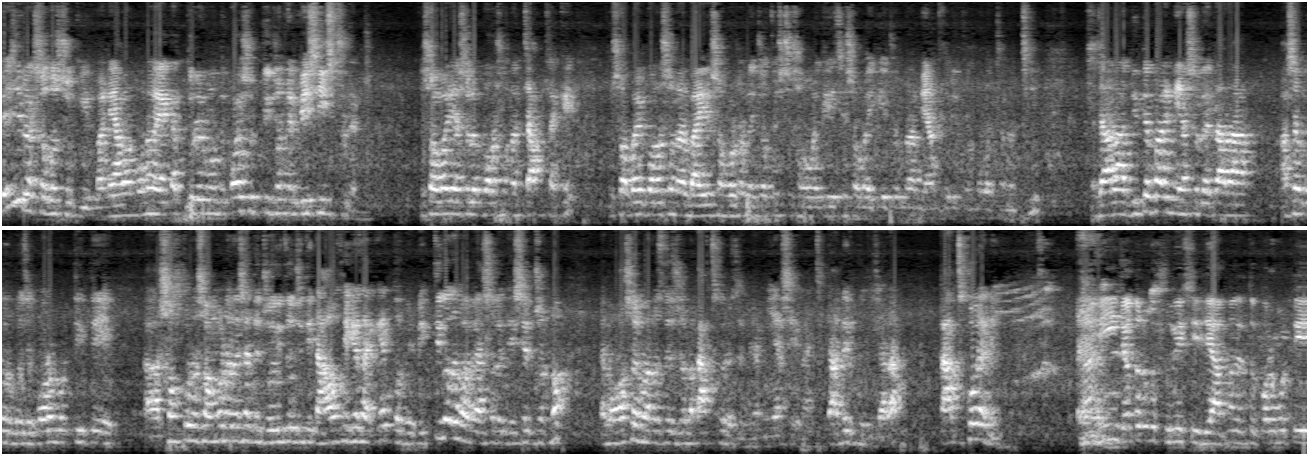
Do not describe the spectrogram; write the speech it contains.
বেশিরভাগ সদস্য কি? মানে আমার মনে হয় একাত্তরের মধ্যে পঁয়ষট্টি জনের বেশি স্টুডেন্ট তো সবাই আসলে পড়াশোনার চাপ থাকে। তো সবাই পড়াশোনার বাইরে সংগঠনে যথেষ্ট সময় দিয়েছে সবাইকে এর জন্য আমি আন্তরিক ধন্যবাদ জানাচ্ছি। যারা দিতে পারেনি আসলে তারা আশা করব যে পরবর্তীতে সম্পূর্ণ সংগঠনের সাথে জড়িত যদি নাও থেকে থাকে তবে ব্যক্তিগতভাবে আসলে দেশের জন্য এবং অসহায় মানুষদের জন্য কাজ করে যাবে আমি আসে রাখছি। তাদের প্রতি যারা কাজ করেনি আমি যতটুকু শুনেছি যে আপনাদের তো পরবর্তী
